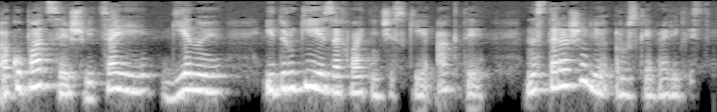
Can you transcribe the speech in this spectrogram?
оккупация Швейцарии, Генуи и другие захватнические акты насторожили русское правительство.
